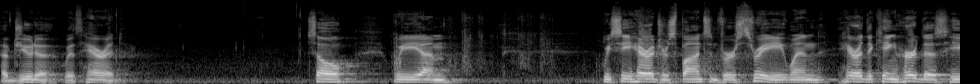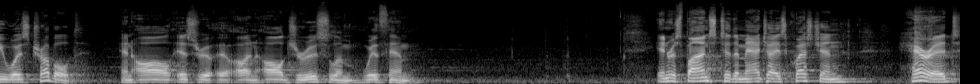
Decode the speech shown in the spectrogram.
of Judah, with Herod. So we. Um, we see Herod's response in verse 3. When Herod the king heard this, he was troubled, and all Israel uh, and all Jerusalem with him. In response to the Magi's question, Herod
